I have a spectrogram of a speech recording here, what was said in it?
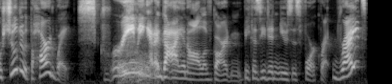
Or she'll do it the hard way, screaming at a guy in Olive Garden because he didn't use his fork right. Right?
